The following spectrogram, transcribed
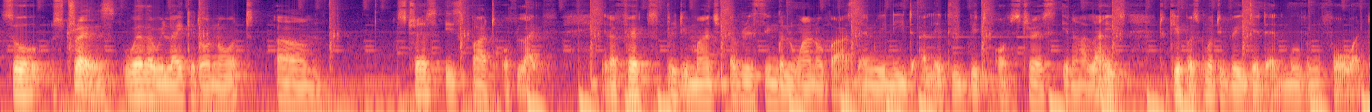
So, stress, whether we like it or not, um, stress is part of life. It affects pretty much every single one of us, and we need a little bit of stress in our lives to keep us motivated and moving forward.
